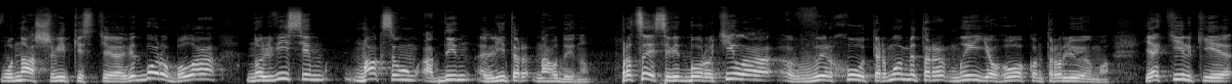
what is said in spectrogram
у нас швидкість е, відбору була 0,8, максимум 1 літр на годину. В процесі відбору тіла вверху термометр, ми його контролюємо. Як тільки е,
